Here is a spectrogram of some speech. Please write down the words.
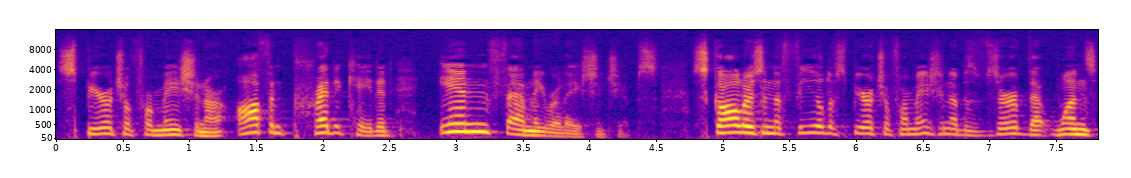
spiritual formation are often predicated in family relationships. Scholars in the field of spiritual formation have observed that one's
